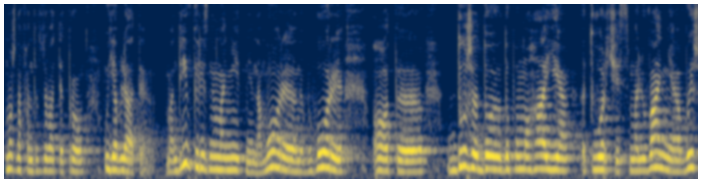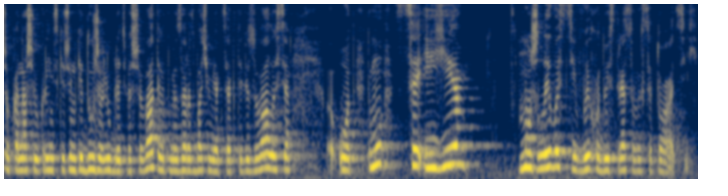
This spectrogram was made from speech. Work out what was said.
Можна фантазувати про уявляти мандрівки різноманітні на море, в гори. От е, дуже до- допомагає творчість малювання, вишивка. Наші українські жінки дуже люблять вишивати. От ми зараз бачимо, як це активізувалося. От тому це і є можливості виходу із стресових ситуацій.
